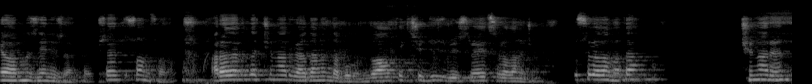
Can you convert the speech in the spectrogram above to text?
Cevabımız deniz arkadaşlar. Son sorumuz. Aralarında Çınar ve Adan'ın da bulunduğu 6 kişi düz bir sıraya sıralanacak. Bu sıralamada Çınar'ın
